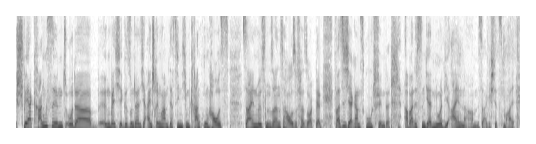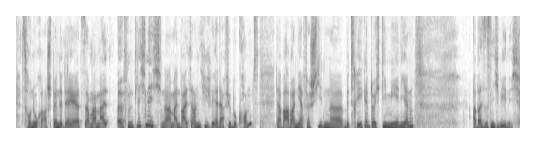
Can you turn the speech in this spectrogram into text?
schwer krank sind oder irgendwelche gesundheitliche Einschränkungen haben, dass sie nicht im Krankenhaus sein müssen, sondern zu Hause versorgt werden. Was ich ja ganz gut finde. Aber das sind ja nur die Einnahmen, sage ich jetzt mal. Das Honorar spendet er jetzt, sagen wir mal, öffentlich nicht. Ne? Man weiß auch nicht, wie viel er dafür bekommt. Da waren ja verschiedene Beträge durch die Medien. Aber es ist nicht wenig.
